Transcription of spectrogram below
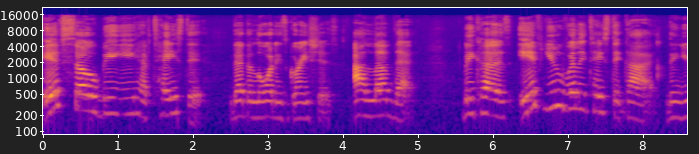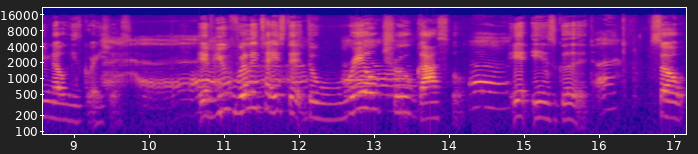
if so be ye have tasted that the Lord is gracious. I love that. Because if you really tasted God, then you know He's gracious. If you really tasted the real, true gospel, it is good. So,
